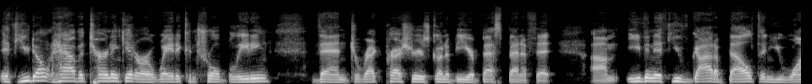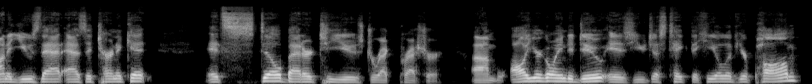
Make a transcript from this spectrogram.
if you don't have a tourniquet or a way to control bleeding, then direct pressure is going to be your best benefit. Um, even if you've got a belt and you want to use that as a tourniquet, it's still better to use direct pressure. Um, all you're going to do is you just take the heel of your palm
